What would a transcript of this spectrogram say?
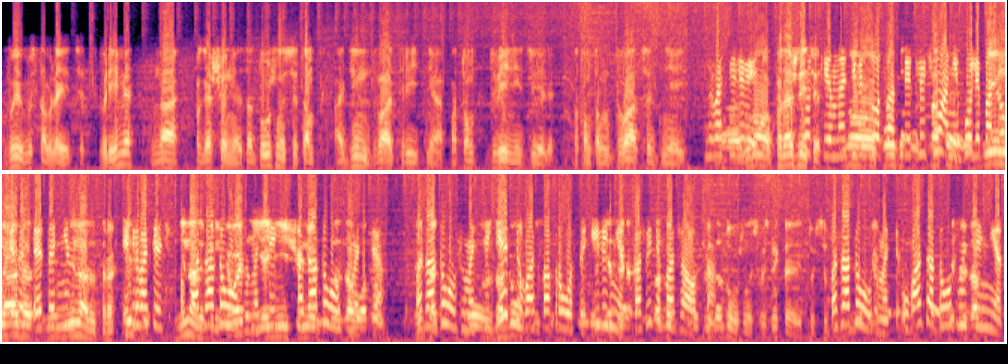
вы выставляете время на погашение задолженности там 1, 2, 3 дня, потом 2 недели, потом там 20 дней. Игорь Васильевич, Но подождите. всё-таки на но 900 вас по- переключу, по- они более подробно. Это- надо- это не- не надо тарахтеть. Игорь Васильевич, не по надо задолженности, я не еще по не задал задолженности, вопрос. По Итак, задолженности есть у вас задолженности. вопросы или Если нет? Скажите, задол- пожалуйста. Если задолженность возникает, то все По задолженности. У вас задолженности за- нет.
